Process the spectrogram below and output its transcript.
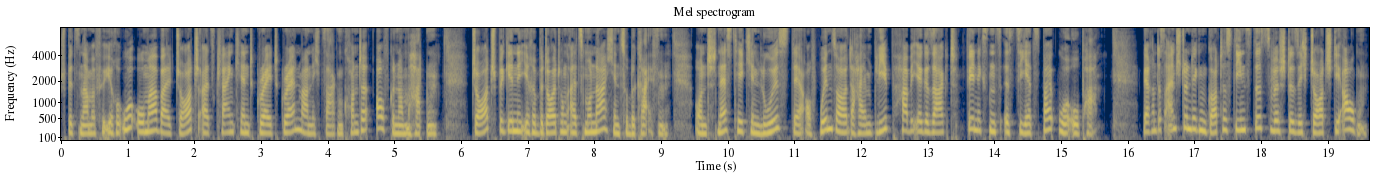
Spitzname für ihre Uroma, weil George als Kleinkind Great Grandma nicht sagen konnte, aufgenommen hatten. George beginne ihre Bedeutung als Monarchin zu begreifen. Und Nesthäkchen Louis, der auf Windsor daheim blieb, habe ihr gesagt, wenigstens ist sie jetzt bei Uropa. Während des einstündigen Gottesdienstes wischte sich George die Augen.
